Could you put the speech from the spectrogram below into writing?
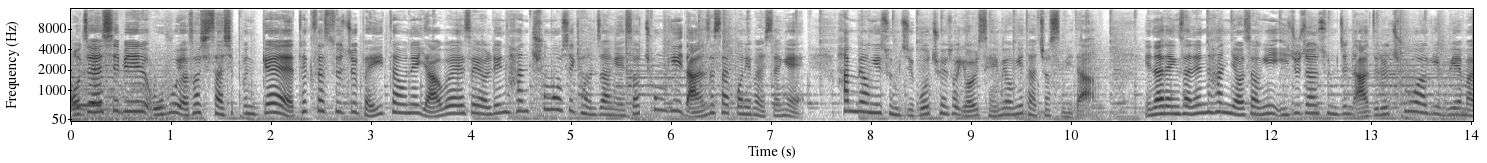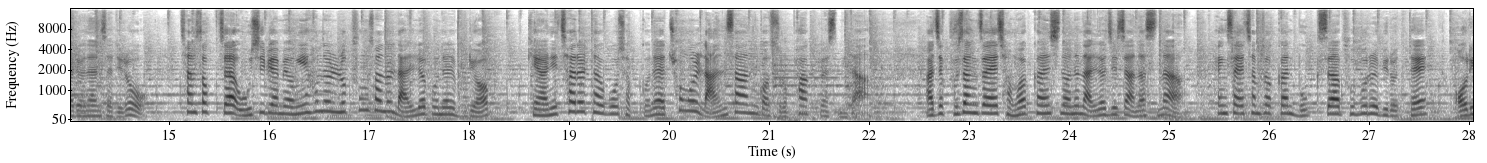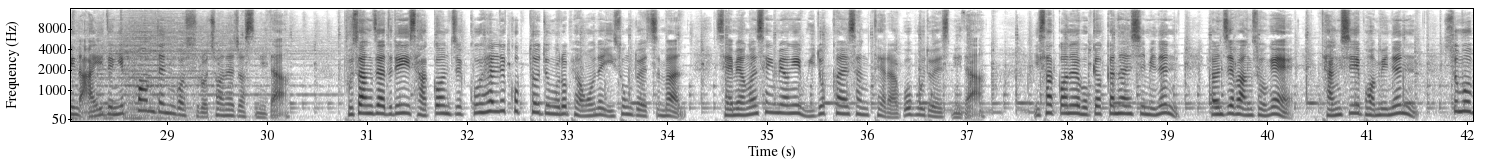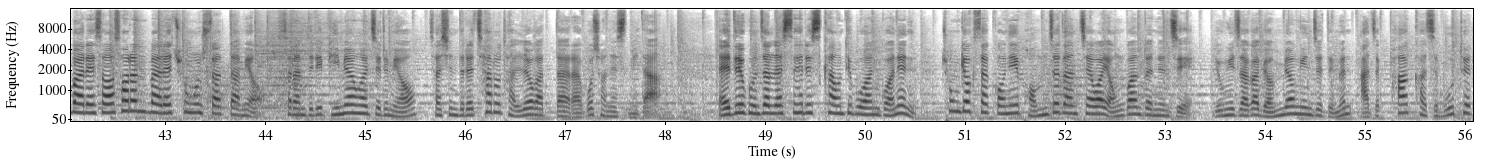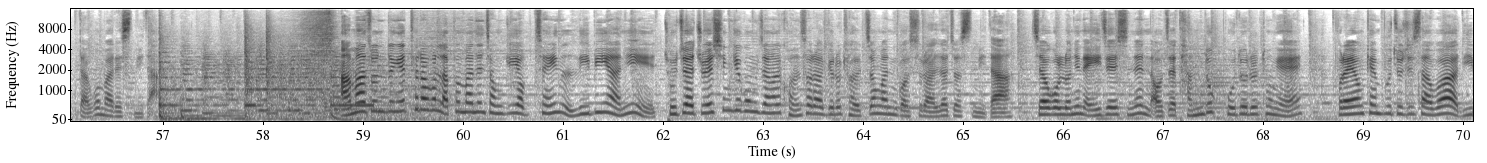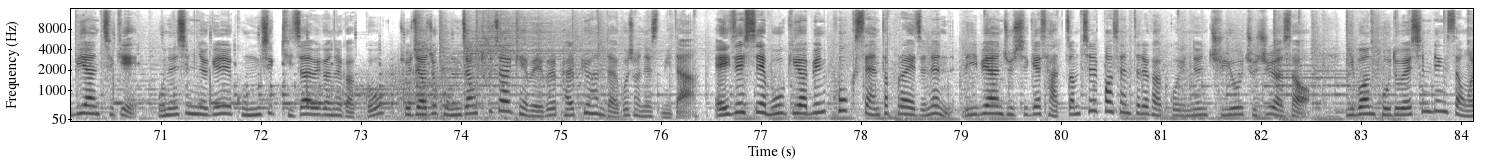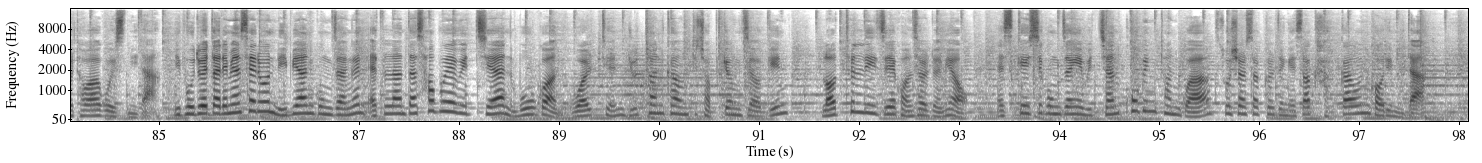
어제 10일 오후 6시 40분께 텍사스주 베이타운의 야외에서 열린 한 추모식 현장에서 총기 난사 사건이 발생해 한 명이 숨지고 최소 13명이 다쳤습니다. 이날 행사는 한 여성이 2주 전 숨진 아들을 추모하기 위해 마련한 자리로 참석자 50여 명이 하늘로 풍선을 날려보낼 무렵 개안이 차를 타고 접근해 총을 난사한 것으로 파악됐습니다. 아직 부상자의 정확한 신원은 알려지지 않았으나 행사에 참석한 목사 부부를 비롯해 어린 아이 등이 포함된 것으로 전해졌습니다. 부상자들이 사건 직후 헬리콥터 등으로 병원에 이송됐지만 3명은 생명이 위독한 상태라고 보도했습니다. 이 사건을 목격한 한 시민은 현재 방송에 당시 범인은 20발에서 30발의 총을 쐈다며 사람들이 비명을 지르며 자신들의 차로 달려갔다라고 전했습니다. 에드 곤잘레스 해리스 카운티 보안관은 총격 사건이 범죄 단체와 연관됐는지 용의자가 몇 명인지 등은 아직 파악하지 못했다고 말했습니다. 아마존 등의 트럭을 납품하는 전기 업체인 리비안이 조지아주에 신규 공장을 건설하기로 결정한 것으로 알려졌습니다. 지역 언론인 AJC는 어제 단독 보도를 통해 브라이언 캠프 주지사와 리비안 측이 오는 16일 공식 기자회견을 갖고 조지아주 공장 투자 계획을 발표한다고 전했습니다. AJC의 모 기업인 콕스 엔터프라이즈는 리비안 주식의 4.7%를 갖고 있는 주요 주주여서 이번 보도의 신빙성을 더하고 있습니다. 이 보도에 따르면 새로운 리비안 공장은 애틀란타 서부에 위치한 모건, 월튼, 뉴턴 카운티 접경 지역인 러틀리즈에 건설되며 SKC 공장에 위치한 코빙턴과 소셜서클 등에서 가까운 거리입니다.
